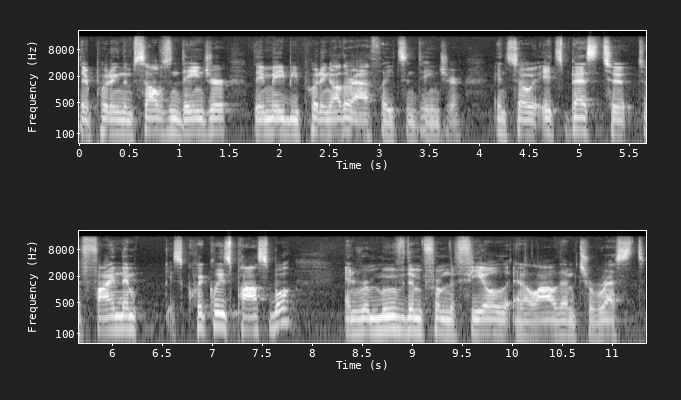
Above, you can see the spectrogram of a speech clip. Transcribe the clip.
They're putting themselves in danger. They may be putting other athletes in danger. And so it's best to, to find them as quickly as possible and remove them from the field and allow them to rest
